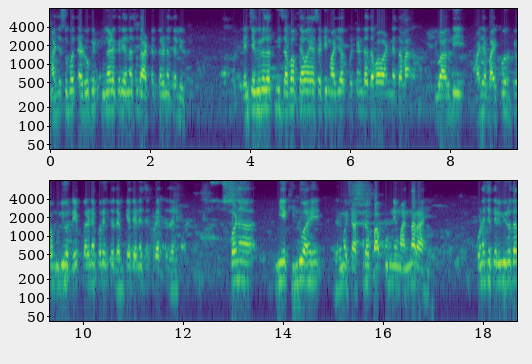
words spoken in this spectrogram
माझ्यासोबत ॲडव्होकेट पुनाळेकर यांना सुद्धा अटक करण्यात आली होती. त्यांच्या विरोधात मी जबाब द्यावा यासाठी माझ्यावर प्रचंड दबाव आणण्यात आला किंवा अगदी माझ्या बायकोवर किंवा मुलीवर रेप करण्यापर्यंत धमक्या देण्याचे प्रयत्न झाले. पण मी एक हिंदू आहे धर्मशास्त्र पाप पुण्य मानणार आहे. कोणाच्या तरी विरोधात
